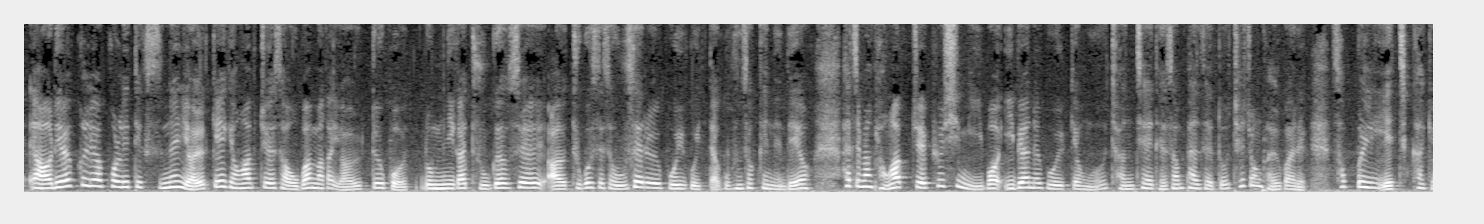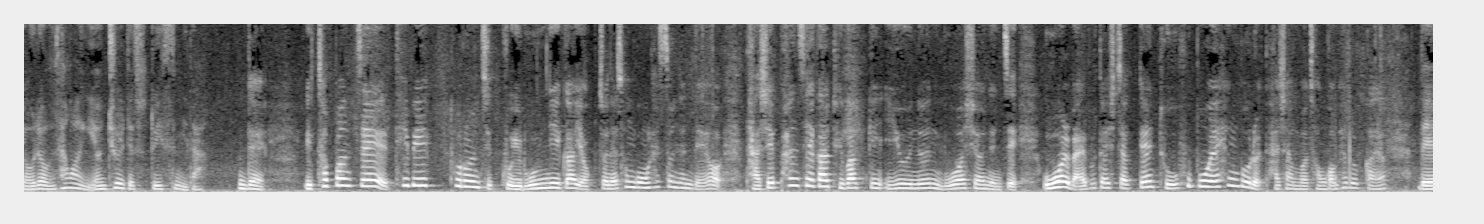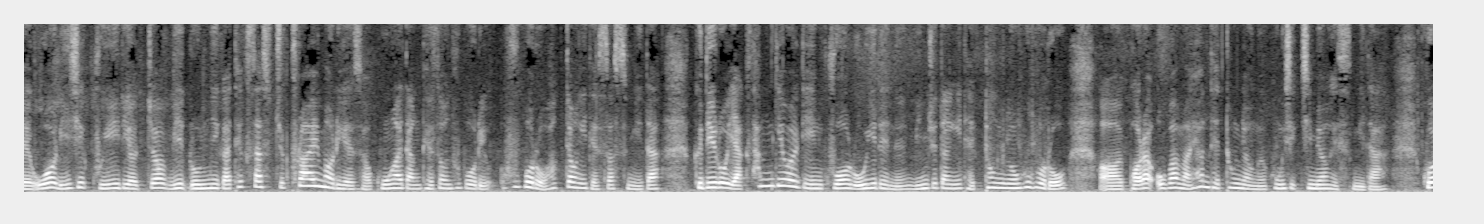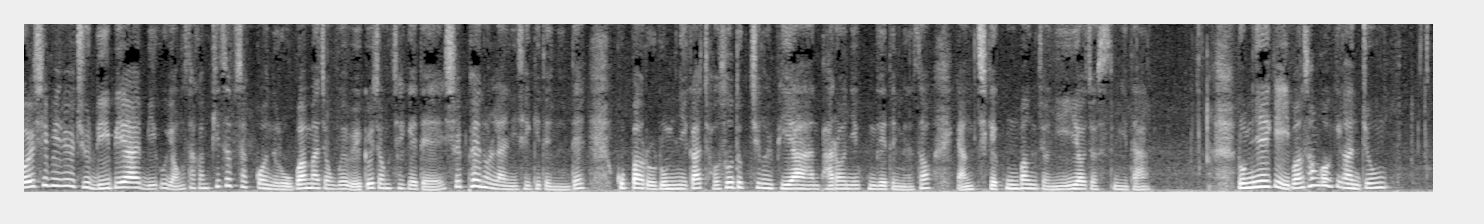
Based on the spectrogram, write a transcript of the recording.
어, 리얼 클리어 폴리틱스는 10개 경합주에서 오바마가 12곳, 롬니가 두 곳을, 어, 두 곳에서 우세를 보이고 있다고 분석했는데요. 하지만 경합주의 표심이 이변을 보일 경우 전체 전체 대선 판세도 최종 결과를 섣불리 예측하기 어려운 상황이 연출될 수도 있습니다. 네. 이 첫 번째 TV 토론 직후 이 롬니가 역전에 성공을 했었는데요. 다시 판세가 뒤바뀐 이유는 무엇이었는지 5월 말부터 시작된 두 후보의 행보를 다시 한번 점검해 볼까요? 네, 5월 29일이었죠. 밋 롬니가 텍사스주 프라이머리에서 공화당 대선 후보로, 확정이 됐었습니다. 그 뒤로 약 3개월 뒤인 9월 5일에는 민주당이 대통령 후보로 어, 버락 오바마 현 대통령을 공식 지명했습니다. 9월 11일 주 리비아 미국 영사관 피습 사건으로 오바마 정부의 외교 정책에 대해 실패 논란이 제기됐는데 곧바로 롬니가 저소득층을 비하한 발언이 공개되면서 양측의 공방전이 이어졌습니다. 롬니에게 이번 선거 기간 중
